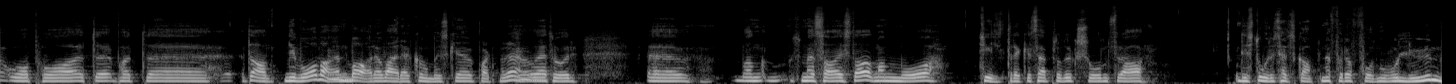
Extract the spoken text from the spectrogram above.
og på et, på et, eh, et annet nivå da, enn mm. bare å være økonomiske partnere. Mm. Og jeg tror, eh, man, som jeg sa i stad, man må tiltrekke seg produksjon fra de store selskapene for å få noe volum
